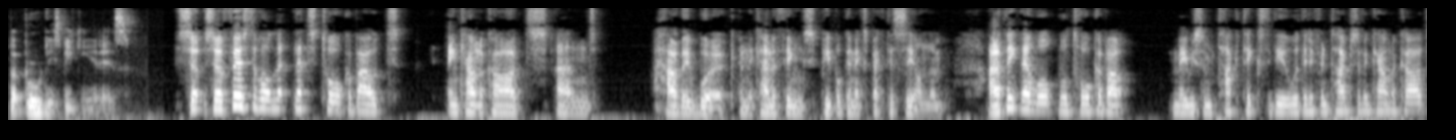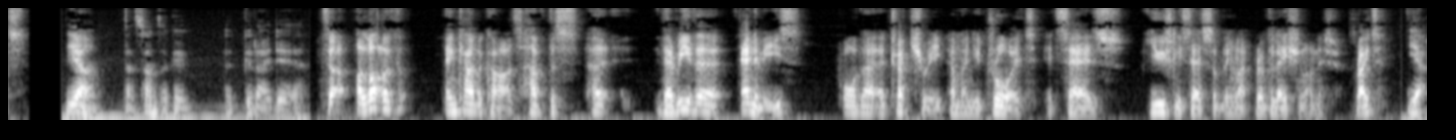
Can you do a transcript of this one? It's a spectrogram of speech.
but broadly speaking, it is. So, so first of all, let, let's talk about encounter cards and how they work and the kind of things people can expect to see on them. And I think then we'll we'll talk about maybe some tactics to deal with the different types of encounter cards. Yeah, that sounds like a, a good idea. So a lot of encounter cards have this. Uh, they're either enemies or they're a treachery, and when you draw it, it says usually says something like revelation on it, right? Yeah.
